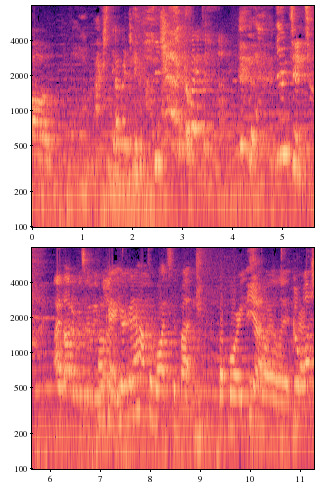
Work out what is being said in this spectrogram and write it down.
um. Actually, I might change because I did. you did. I thought it was really fun. Okay, you're gonna have to watch the button before you Yeah. spoil it. Go for watch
